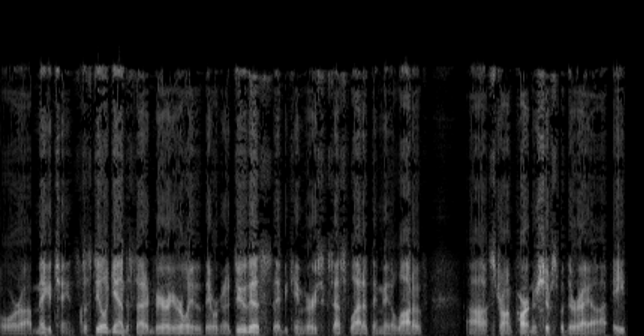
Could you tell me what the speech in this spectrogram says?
or uh, mega chains. So STIHL, again, decided very early that they were going to do this. They became very successful at it. They made a lot of uh, strong partnerships with their uh, eight,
